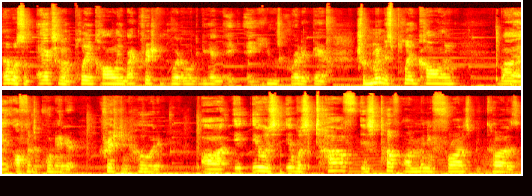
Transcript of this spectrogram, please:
there was some excellent play calling by Christian Hood. I want to give him a, a huge credit there. Tremendous play calling by offensive coordinator Christian Hood. Uh, it, it was it was tough. It's tough on many fronts because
